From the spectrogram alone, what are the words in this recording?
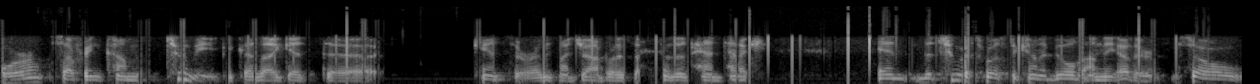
Or suffering comes to me because I get uh, cancer, or at least my job was the pandemic. And the two are supposed to kind of build on the other. So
